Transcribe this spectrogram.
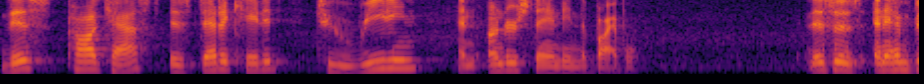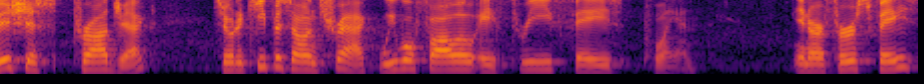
This podcast is dedicated to reading and understanding the Bible. This is an ambitious project so, to keep us on track, we will follow a three phase plan. In our first phase,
